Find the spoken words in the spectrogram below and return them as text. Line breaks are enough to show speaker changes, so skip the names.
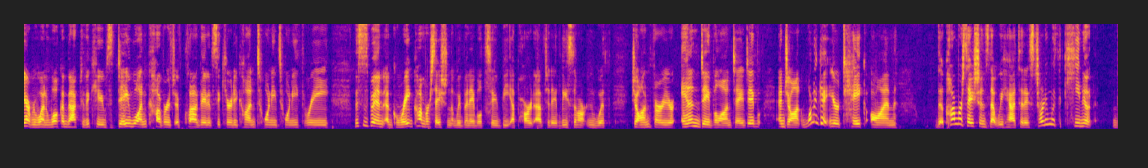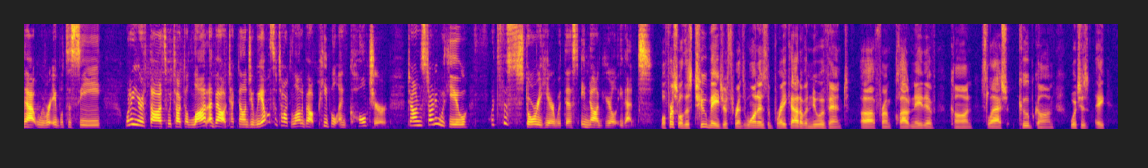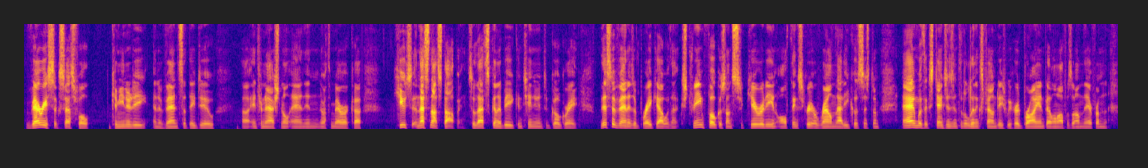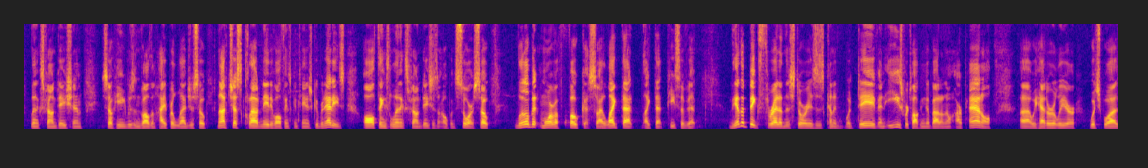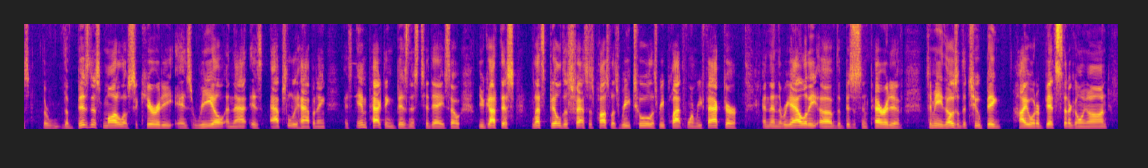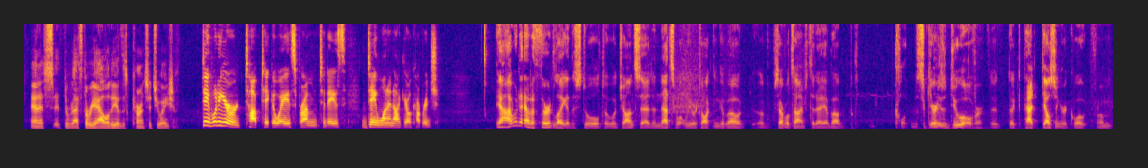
Hey everyone, welcome back to theCUBE's day one coverage of Cloud Native Security Con 2023. This has been a great conversation that we've been able to be a part of today. Lisa Martin with John Furrier and Dave Vellante. Dave and John, want to get your take on the conversations that we had today, starting with the keynote that we were able to see. What are your thoughts? We talked a lot about technology. We also talked a lot about people and culture. John, starting with you, what's the story here with this inaugural event?
Well, first of all, there's two major threads. One is the breakout of a new event uh, from Cloud Native Con slash KubeCon, which is a very successful community and events that they do, uh, international and in North America. Huge, and that's not stopping. So that's going to be continuing to go great. This event is a breakout with an extreme focus on security and all things security around that ecosystem and with extensions into the Linux Foundation. We heard Brian Behlendorf was on there from the Linux Foundation. So he was involved in Hyperledger. So not just cloud native, all things containers, Kubernetes, all things Linux Foundations and open source. So a little bit more of a focus. So I like that, like that piece of it. The other big thread in this story is, is kind of what Dave and Ease were talking about on our panel uh, we had earlier, which was the, the business model of security is real and that is absolutely happening. It's impacting business today. So you got this, let's build as fast as possible, let's retool, let's replatform, refactor, and then the reality of the business imperative. To me, those are the two big high order bits that are going on and it's, it, that's the reality of this current situation.
Dave, what are your top takeaways from today's day one inaugural coverage?
Yeah, I would add a third leg of the stool to what John said, and that's what we were talking about uh, several times today about security is a do-over. The, the, Pat Gelsinger quote from,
